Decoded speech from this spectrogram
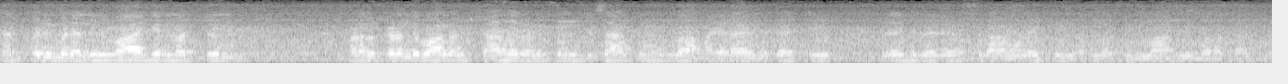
நற்பணிமட நிர்வாகிகள் மற்றும் கடல் கடந்து வாழும் சகோதரனுக்கும் ஜிசாக்கும் உள்ள ஆயிரம் கேட்டு விடைபெறுகிறேன். அஸ்ஸலாமு அலைக்கும் வரமத்துல்லாஹி வரகாத்து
